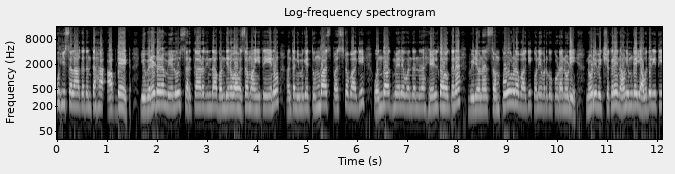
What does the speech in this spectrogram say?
ಊಹಿಸಲಾಗದಂತಹ ಅಪ್ಡೇಟ್ ಇವೆರಡರ ಮೇಲೂ ಸರ್ಕಾರದಿಂದ ಬಂದಿರುವ ಹೊಸ ಮಾಹಿತಿ ಏನು ಅಂತ ನಿಮಗೆ ತುಂಬಾ ಸ್ಪಷ್ಟವಾಗಿ ಒಂದಾದ ಮೇಲೆ ಒಂದನ್ನ ಹೇಳ್ತಾ ಹೋಗ್ತಾನೆ. ವಿಡಿಯೋನ ಸಂಪೂರ್ಣವಾಗಿ ಕೊನೆವರೆಗೂ ಕೂಡ ನೋಡಿ. ನೋಡಿ ವೀಕ್ಷಕರೇ, ನಾವು ನಿಮಗೆ ಯಾವುದೇ ರೀತಿ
